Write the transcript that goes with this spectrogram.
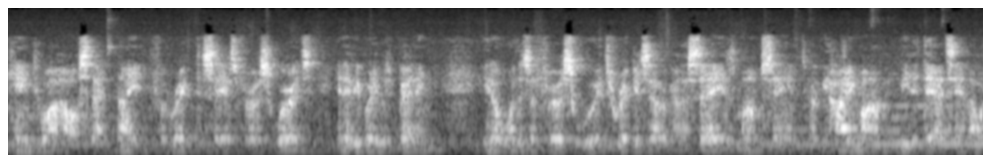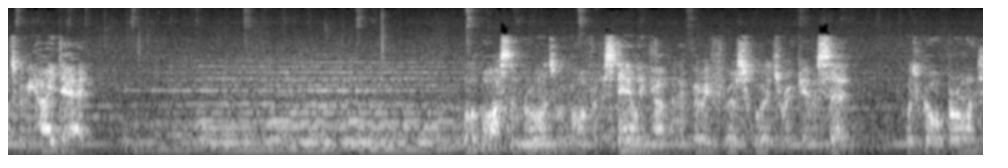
came to our house that night for Rick to say his first words, and everybody was betting, you know, what is the first words Rick is ever going to say? His mom saying it's going to be hi, mom, and me, dad, saying, oh, it's going to be hi, dad. Boston Bruins were going for the Stanley Cup, and the very first words Rick ever said was "Go Bruins."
